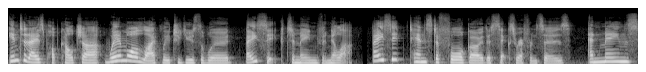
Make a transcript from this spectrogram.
In today's pop culture, we're more likely to use the word basic to mean vanilla. Basic tends to forego the sex references and means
